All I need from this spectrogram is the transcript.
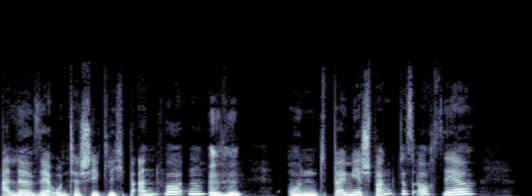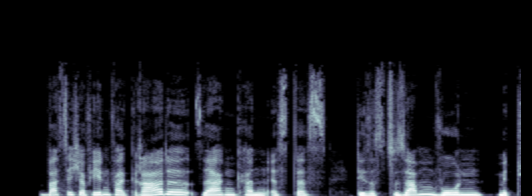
alle sehr unterschiedlich beantworten. Mhm. Und bei mir schwankt es auch sehr. Was ich auf jeden Fall gerade sagen kann, ist, dass dieses Zusammenwohnen mit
